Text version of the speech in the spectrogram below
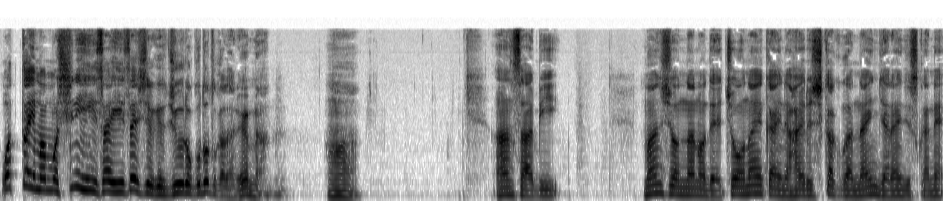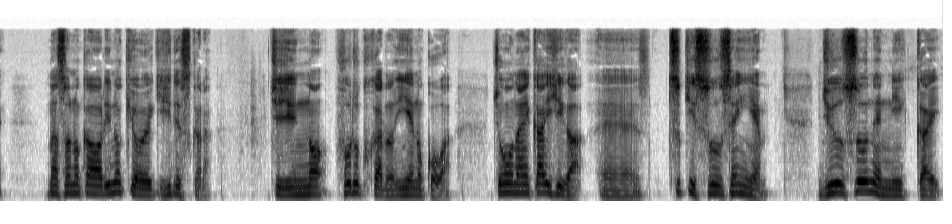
終わった今もう死にひいさいひいさいしてるけど16度とかだよ今。うん。アンサー B マンションなので町内会に入る資格がないんじゃないですかね。まあその代わりの教育費ですから。知人の古くからの家の子は町内会費が、えー、月数千円。十数年に一回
